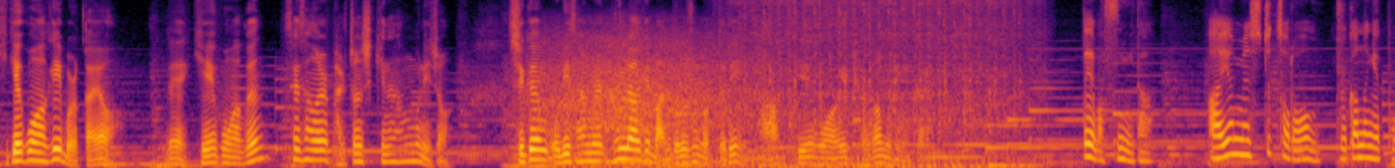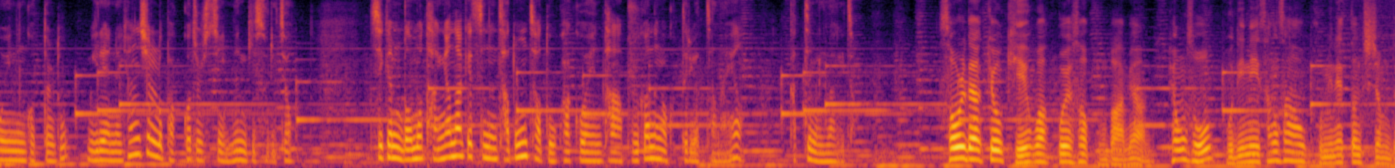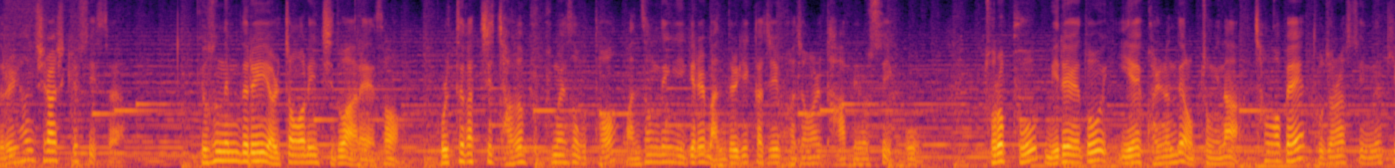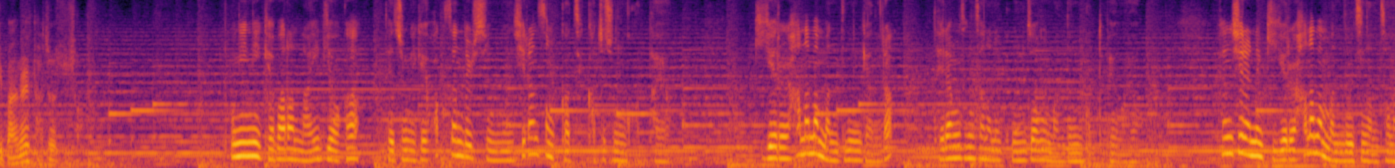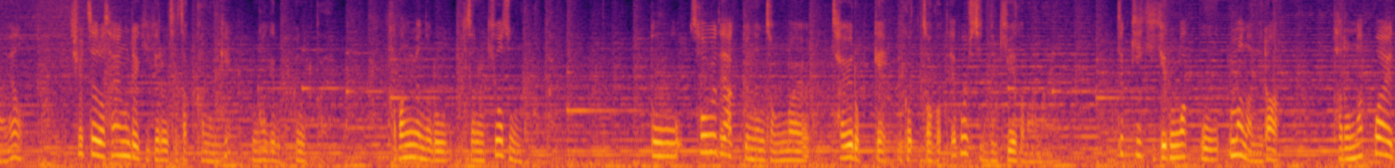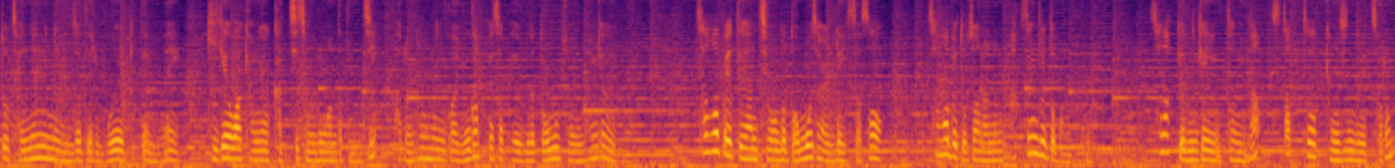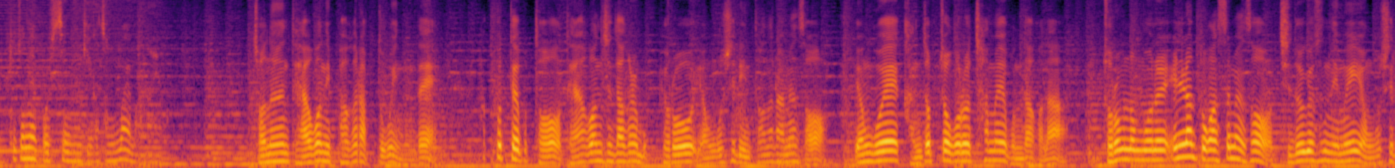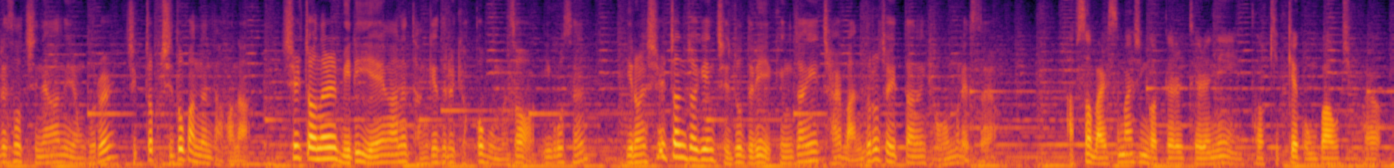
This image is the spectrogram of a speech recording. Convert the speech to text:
기계공학이 뭘까요? 네, 기계공학은 세상을 발전시키는 학문이죠. 지금 우리 삶을 편리하게 만들어준 것들이 다 기계공학의 결과물이니까요. 네, 맞습니다. 아이언맨 수트처럼 불가능해 보이는 것들도 미래에는 현실로 바꿔줄 수 있는 기술이죠. 지금 너무 당연하게 쓰는 자동차도 과거엔 다 불가능한 것들이었잖아요. 같은 맥락이죠. 서울대학교 기계공학부에서 공부하면 평소 본인이 상상하고 고민했던 지점들을 현실화시킬 수 있어요. 교수님들의 열정 어린 지도 아래에서 볼트같이 작은 부품에서부터 완성된 기계를 만들기까지 과정을 다 배울 수 있고 졸업 후 미래에도 이에 관련된 업종이나 창업에 도전할 수 있는 기반을 다져주죠. 본인이 개발한 아이디어가 대중에게 확산될 수 있는 실현성까지 갖춰주는 것 같아요. 기계를 하나만 만드는 게 아니라 대량 생산하는 공정을 만드는 것도 배워요. 현실에는 기계를 하나만 만들진 않잖아요. 실제로 사용될 기계를 제작하는 게 공학의 목표니까요. 다방면으로 비전을 키워주는 것 같아요. 또 서울대학교는 정말 자유롭게 이것저것 해볼 수 있는 기회가 많아요. 특히 기계공학부뿐만 아니라 다른 학과에도 재능 있는 인재들이 모여있기 때문에 기계와 경영을 같이 전공한다든지 다른 학문과 융합해서 배우기도 너무 좋은 환경이고요. 창업에 대한 지원도 너무 잘 돼 있어서 창업에 도전하는 학생들도 많고 산학 연계 인턴이나 스타트업 경진들처럼 도전해 볼 수 있는 기회가 정말 많아요. 저는 대학원 입학을 앞두고 있는데 학부 때부터 대학원 진학을 목표로 연구실 인턴을 하면서 연구에 간접적으로 참여해 본다거나 졸업 논문을 1년 동안 쓰면서 지도 교수님의 연구실에서 진행하는 연구를 직접 지도받는다거나 실전을 미리 이행하는 단계들을 겪어보면서 이곳은 이런 실전적인 제조들이 굉장히 잘 만들어져 있다는 경험을 했어요. 앞서 말씀하신 것들을 들으니 더 깊게 공부하고 싶어요.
